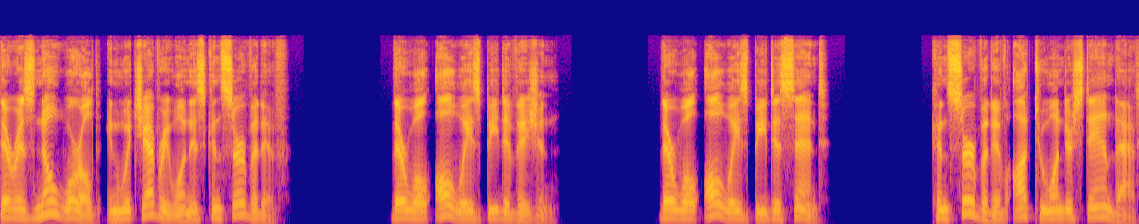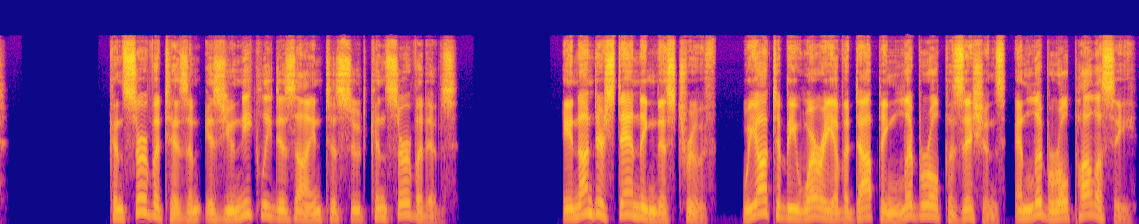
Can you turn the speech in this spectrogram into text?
There is no world in which everyone is conservative. There will always be division. There will always be dissent. Conservative ought to understand that. Conservatism is uniquely designed to suit conservatives. In understanding this truth, we ought to be wary of adopting liberal positions and liberal policy.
